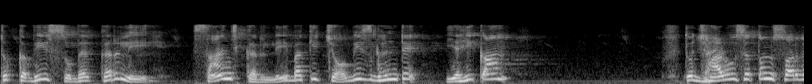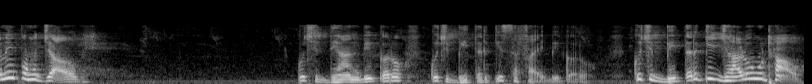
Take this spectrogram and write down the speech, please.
तो कभी सुबह कर ली, साँझ कर ली, बाकी 24 घंटे यही काम। तो झाड़ू से तुम स्वर्ग नहीं पहुँच जाओगे। कुछ ध्यान भी करो, कुछ भीतर की सफ़ाई भी करो। कुछ भीतर की झाड़ू उठाओ।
